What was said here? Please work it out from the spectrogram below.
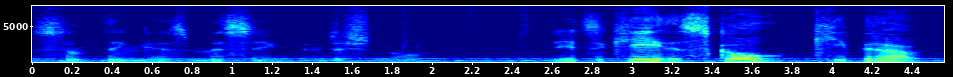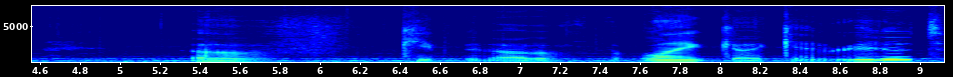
Something is missing. Additional. Needs a key. The skull. Keep it out. Of. Keep it out of the blank. I can't read it.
